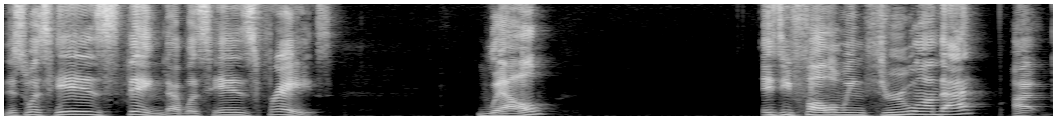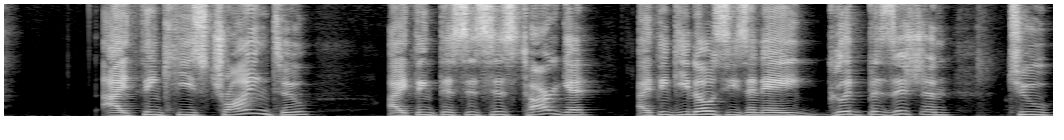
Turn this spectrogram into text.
This was his thing. That was his phrase. Well, is he following through on that? I I think he's trying to. I think this is his target. I think he knows he's in a good position to,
